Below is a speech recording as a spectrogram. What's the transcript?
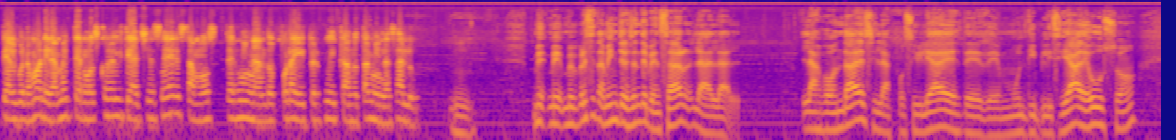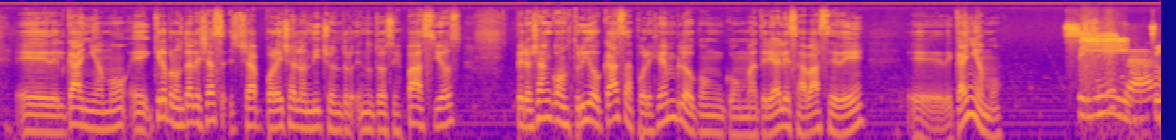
de alguna manera meternos con el THC, estamos terminando por ahí perjudicando también la salud. Mm. Me, me- me parece también interesante pensar la- la- las bondades y las posibilidades de, de multiplicidad de uso eh, del cáñamo. Eh, quiero preguntarle, ya, ya por ahí ya lo han dicho en, otro- en otros espacios, pero ya han construido casas, por ejemplo, con, con materiales a base de, eh, de cáñamo. Sí, Sí, claro. sí,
